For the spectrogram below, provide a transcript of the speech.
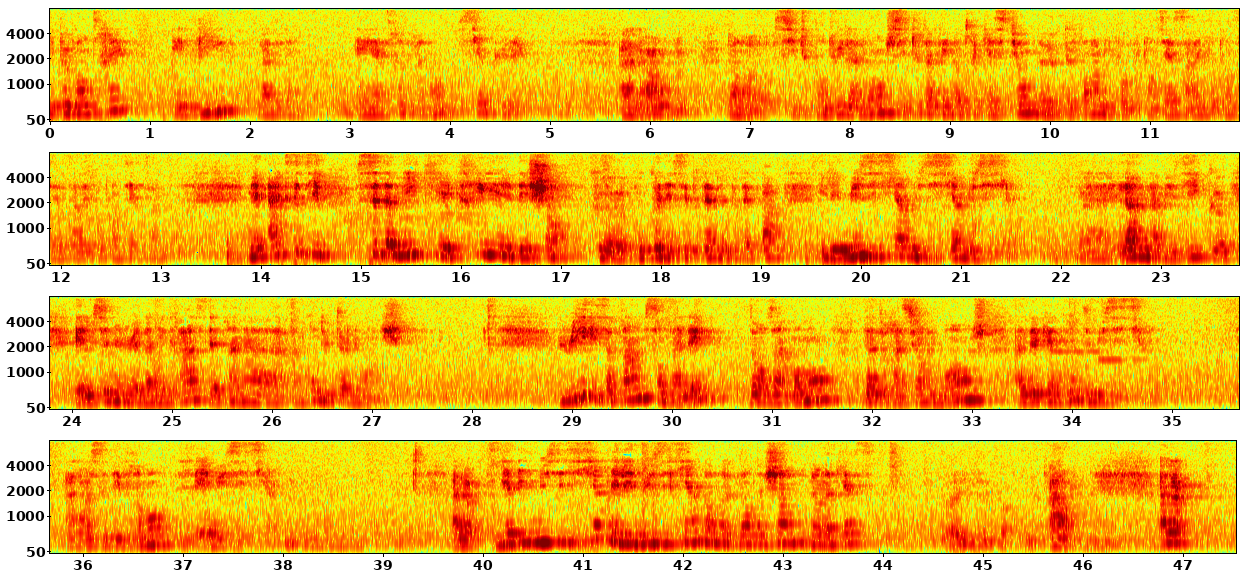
Ils peuvent entrer et vivre là-dedans et être vraiment circulés. Alors, si tu conduis la louange, c'est tout à fait une autre question de, de, forme. Il faut penser à ça, il faut penser à ça, il faut penser à ça. Mais accessible, cet ami qui écrit des chants que vous connaissez peut-être ou peut-être pas, il est musicien, musicien, musicien. Il aime la musique et le Seigneur lui a donné grâce d'être un, un conducteur louange. Lui et sa femme sont allés dans un moment d'adoration louange avec un groupe de musiciens. Alors, c'était vraiment les musiciens. Alors, il y a des musiciens, mais les musiciens dans le, dans le chant, dans la pièce? Ah, ils viennent pas. Ah, alors,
